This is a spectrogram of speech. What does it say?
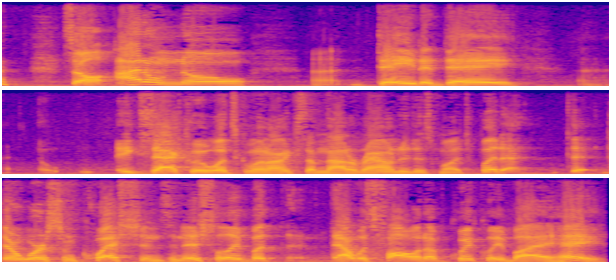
so I don't know uh, day to day exactly what's going on because I'm not around it as much, but uh, there were some questions initially, but th- that was followed up quickly by, hey,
